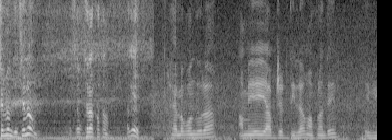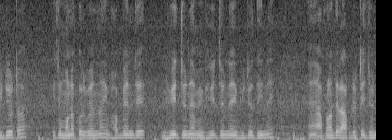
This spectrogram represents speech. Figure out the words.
আসছিলাম গেছিলাম সব খেলা খতম। আগে? হ্যালো বন্ধুরা আমি এই আপডেট দিলাম আপনাদের এই ভিডিওটা। কিছু মনে করবেন না ভাববেন যে ভিউয়ের জন্য আমি ভিউয়ের জন্য এই ভিডিও দিই নাই হ্যাঁ আপনাদের আপডেটের জন্য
